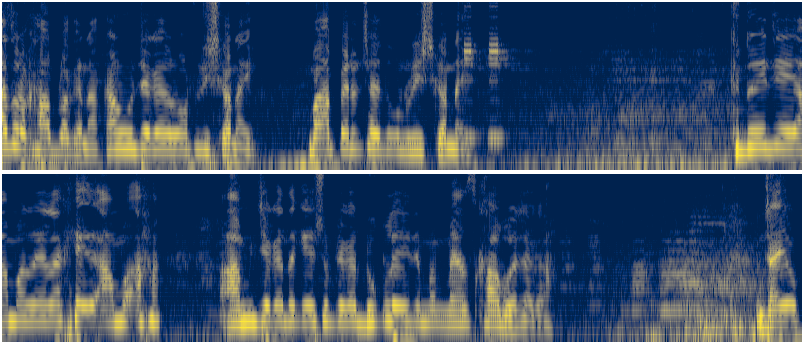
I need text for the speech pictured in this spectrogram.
এতটা খারাপ লাগে না। কারণ ওই জায়গায় অটো রিক্সা নাই। বা পেটের চাইতে কোনো রিক্সা নাই। কিন্তু এই যে আমার এলাকায়, আমি জায়গা থেকে এসব জায়গায় ঢুকলে এই যে ম্যাচ খারাপ হয়ে জায়গা। যাই হোক,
